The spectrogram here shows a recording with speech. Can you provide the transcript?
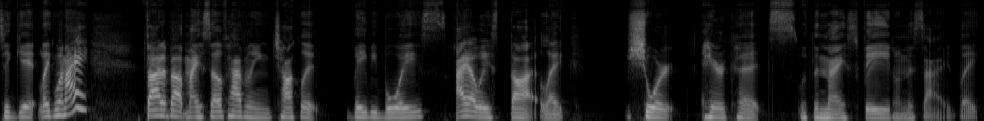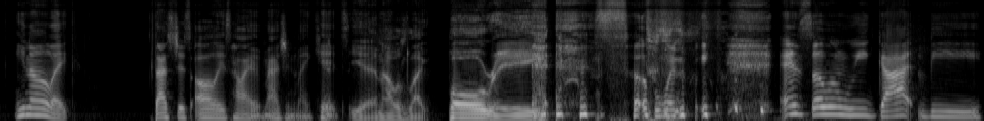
to get like when I thought about myself having chocolate baby boys, I always thought like short haircuts with a nice fade on the side. Like, you know, like that's just always how I imagined my kids. Yeah, and I was like, boring. so when we and so when we got the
